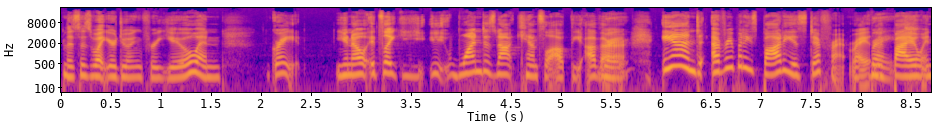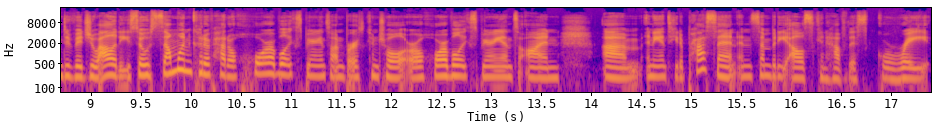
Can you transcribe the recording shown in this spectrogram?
this is what you're doing for you and great you know it's like y- one does not cancel out the other Right. and everybody's body is different right, Right. like bio individuality so someone could have had a horrible experience on birth control or a horrible experience on um, an antidepressant and somebody else can have this great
